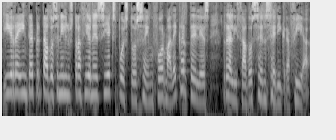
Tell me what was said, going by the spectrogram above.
y reinterpretados en ilustraciones y expuestos en forma de carteles realizados en serigrafía.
